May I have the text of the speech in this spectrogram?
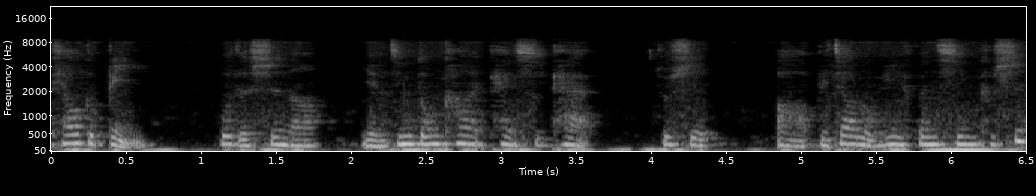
挑个笔，或者是呢，眼睛东看看西看，就是。啊、比较容易分心，可是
